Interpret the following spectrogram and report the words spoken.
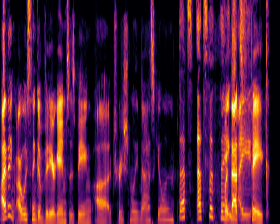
I think I always think of video games as being uh, traditionally masculine, That's that's the thing. but that's I- fake.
